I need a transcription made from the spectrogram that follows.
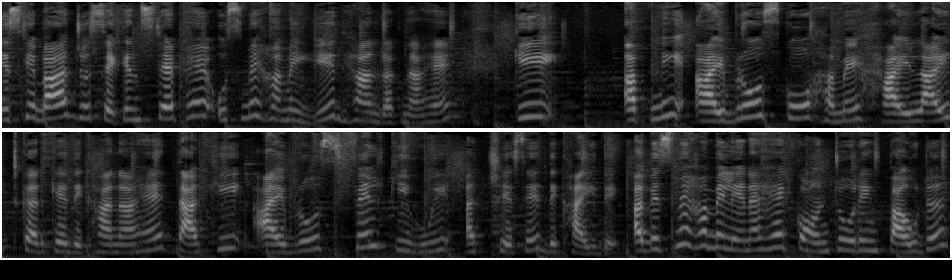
इसके बाद जो सेकंड स्टेप है, उसमें हमें यह ध्यान रखना है कि अपनी आईब्रोज को हमें हाईलाइट करके दिखाना है ताकि आईब्रोज फिल की हुई अच्छे से दिखाई दे। अब इसमें हमें लेना है कॉन्टोरिंग पाउडर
